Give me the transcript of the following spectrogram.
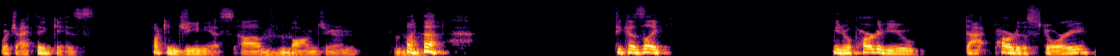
Which I think is fucking genius of Mhm. Bong Joon. Mhm. because like you know, part of you that part of the story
